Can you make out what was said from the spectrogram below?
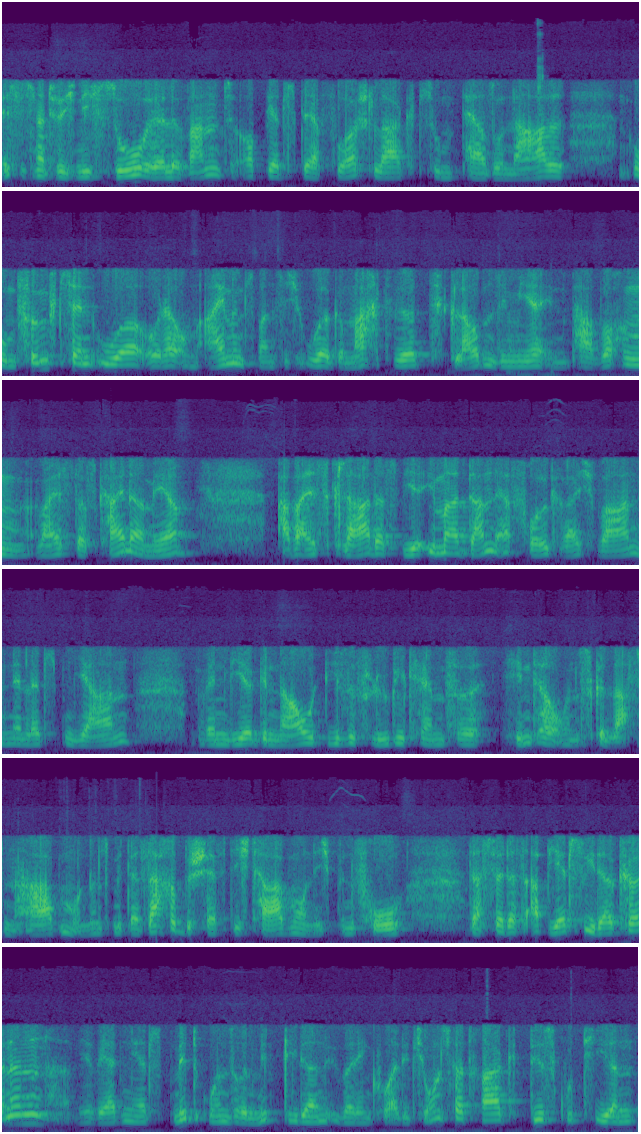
ist es natürlich nicht so relevant, ob jetzt der Vorschlag zum Personal um 15 Uhr oder um 21 Uhr gemacht wird. Glauben Sie mir, in ein paar Wochen weiß das keiner mehr. Aber ist klar, dass wir immer dann erfolgreich waren in den letzten Jahren, wenn wir genau diese Flügelkämpfe hinter uns gelassen haben und uns mit der Sache beschäftigt haben. Und ich bin froh, dass wir das ab jetzt wieder können. Wir werden jetzt mit unseren Mitgliedern über den Koalitionsvertrag diskutieren.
